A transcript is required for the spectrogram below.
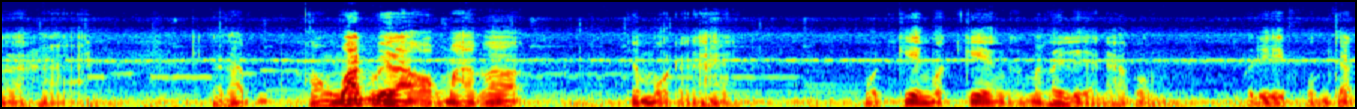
นะครับหานะครับ ของวัดเวลาออกมาก็จะหมดนะฮะหมดเกลี้ยงหมดเกลี้ยงไม่ค่อยเหลือนะครับ ผมพอดีผมจัด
